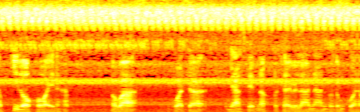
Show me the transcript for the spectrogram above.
กับที่รอคอยนะครับ เพราะว่ากว่าจะย่างเสร็จเนาะก็ใช้เวลานานพอสมควร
